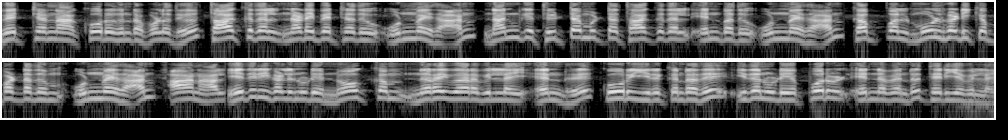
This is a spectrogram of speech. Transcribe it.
வெட்டனா கூறுகின்ற பொழுது தாக்குதல் நடைபெற்றது உண்மைதான். நன்கு திட்டமிட்ட தாக்குதல் என்பது உண்மைதான். கப்பல் மூழ்கடிக்கப்பட்டதும் உண்மைதான். ஆனால் எதிரிகளினுடைய நோக்கம் நிறைவேறவில்லை என்று கூறியிருக்கின்றது. இதனுடைய பொருள் என்னவென்று தெரியவில்லை.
